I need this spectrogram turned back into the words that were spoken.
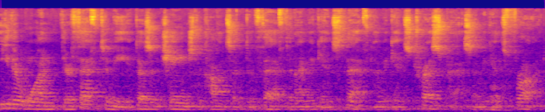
Either one, they're theft to me. It doesn't change the concept of theft, and I'm against theft. I'm against trespass. I'm against fraud.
